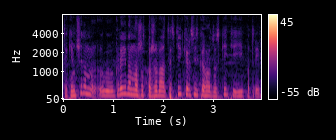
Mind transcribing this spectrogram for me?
Таким чином е, Україна може споживати стільки російського газу, скільки їй потрібно.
